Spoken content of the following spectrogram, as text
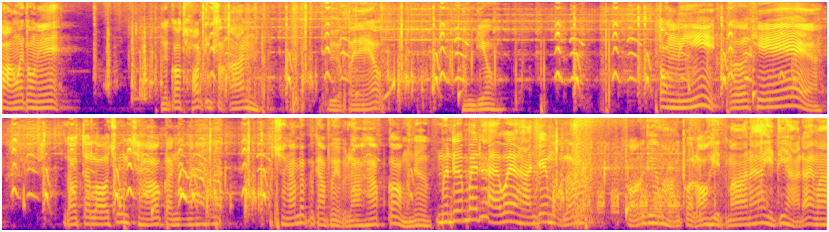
วางไว้ตรงนี้ แล้วก็ท็อตอีกสักอันเกือไปแล้ว อันเดียว ตรงนี้ โอเค เราจะรอช่วงเช้ากันนะฮะเพราะฉะนั้นไม่เป็นการเปิดเวลาครับ ก็เหมือนเดิม เหมือนเดิมไม่ได้ว้ยอาหารใกล้หมดแล้วครับขอเตรียมอาหารก่อนรอเห็ดมานะฮะเห็ดที่หาได้มา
